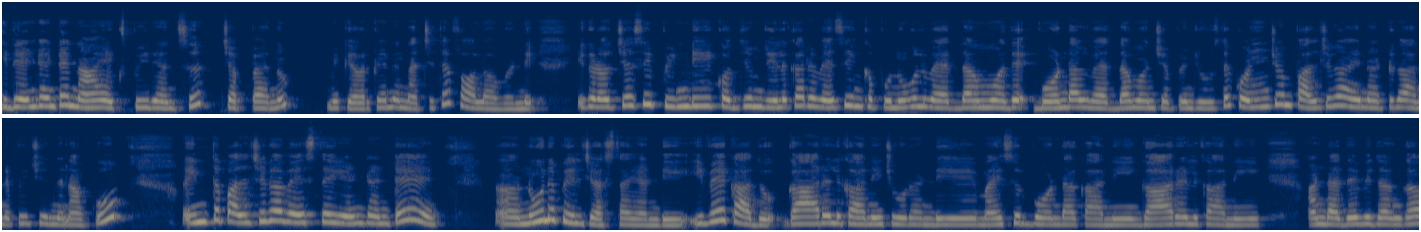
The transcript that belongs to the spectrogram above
ఇదేంటంటే నా ఎక్స్పీరియన్స్ చెప్పాను. మీకు ఎవరికైనా నచ్చితే ఫాలో అవ్వండి. ఇక్కడ వచ్చేసి పిండి కొంచెం జీలకర్ర వేసి ఇంకా పునుగులు వేద్దాము అదే బోండాలు వేద్దాము అని చెప్పి చూస్తే కొంచెం పలుచగా అయినట్టుగా అనిపించింది నాకు. ఇంత పలుచగా వేస్తే ఏంటంటే నూనె పీల్చేస్తాయండి. ఇవే కాదు గారెలు కానీ చూడండి మైసూర్ బోండా కానీ గారెలు కానీ అండ్ అదేవిధంగా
